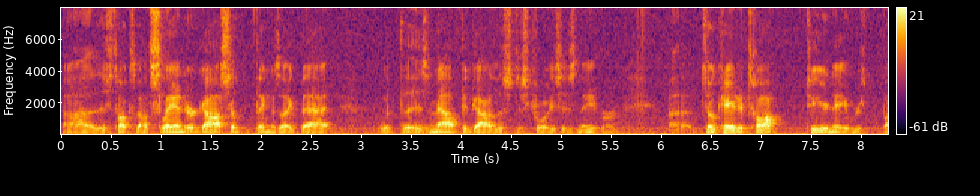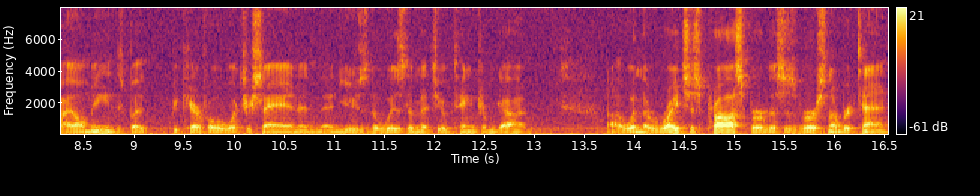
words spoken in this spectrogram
Uh, this talks about slander, gossip, things like that. With the, his mouth, the godless destroys his neighbor. Uh, it's okay to talk to your neighbors by all means, but be careful what you're saying and, and use the wisdom that you obtain from God. Uh, when the righteous prosper, this is verse number 10.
